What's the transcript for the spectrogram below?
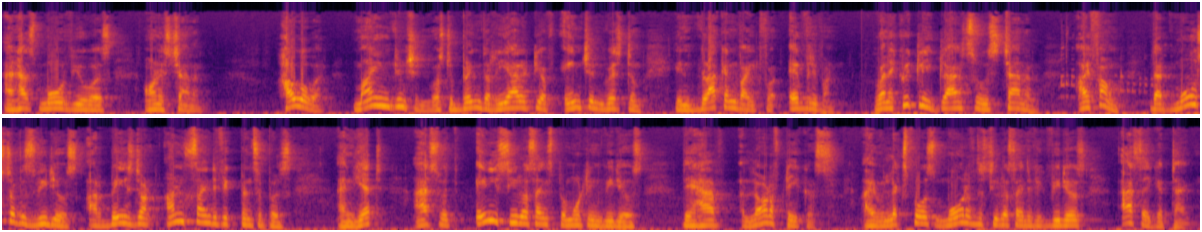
and has more viewers on his channel. However, my intention was to bring the reality of ancient wisdom in black and white for everyone. When I quickly glanced through his channel, I found that most of his videos are based on unscientific principles and yet As with any pseudoscience promoting videos, they have a lot of takers. I will expose more of the pseudoscientific videos as I get time.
